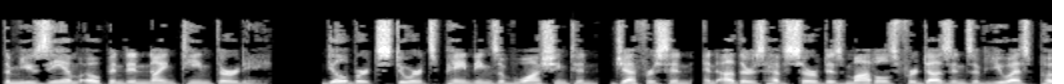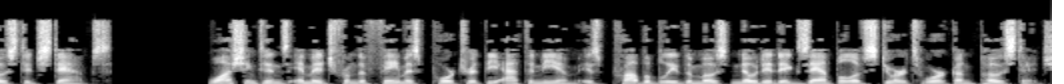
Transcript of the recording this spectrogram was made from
The museum opened in 1930. Gilbert Stuart's paintings of Washington, Jefferson, and others have served as models for dozens of U.S. postage stamps. Washington's image from the famous portrait The Athenaeum is probably the most noted example of Stuart's work on postage.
